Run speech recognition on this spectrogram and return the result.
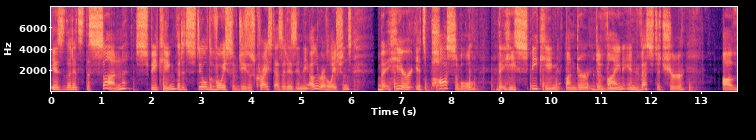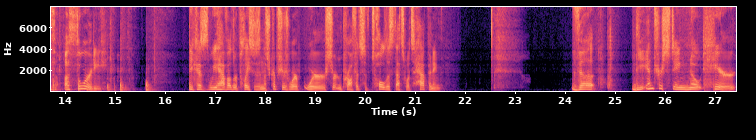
is that it's the Son speaking, that it's still the voice of Jesus Christ as it is in the other revelations, but here it's possible that he's speaking under divine investiture of authority. Because we have other places in the scriptures where, where certain prophets have told us that's what's happening. The, the interesting note here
